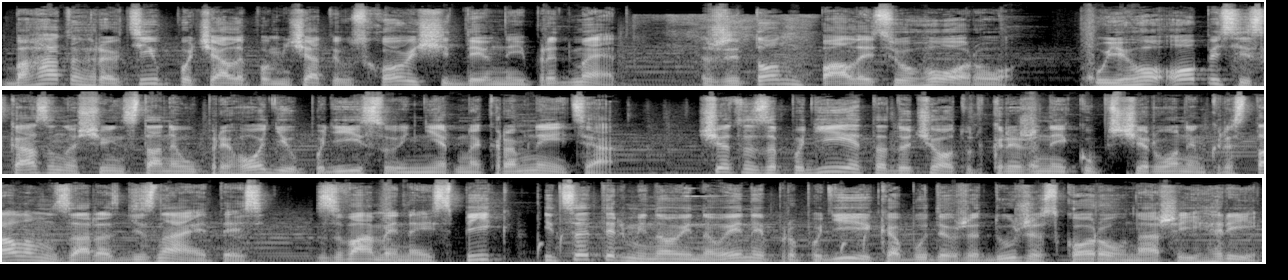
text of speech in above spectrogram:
Багато гравців почали помічати у сховищі дивний предмет жетон палець угору. У його описі сказано, що він стане у пригоді у події сувенірна крамниця. Що це за подія та до чого тут крижаний куб з червоним кристалом, зараз дізнаєтесь. З вами Найспік, і це термінові новини про подію, яка буде вже дуже скоро у нашій грі.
